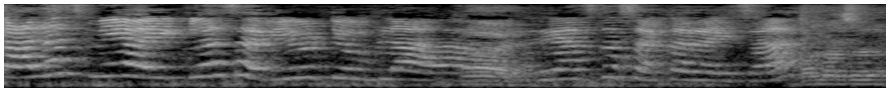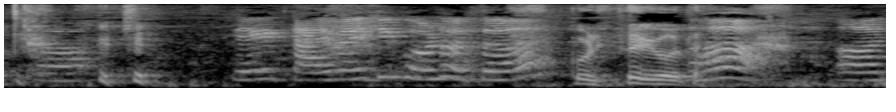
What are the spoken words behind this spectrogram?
कालच मी ऐकलं सर युट्यूबला. काय? रियाज कसा करायचा? कोणाचं? अं, ते काय माहिती कोण होतं? कोणीतरी होतं. हा अं,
